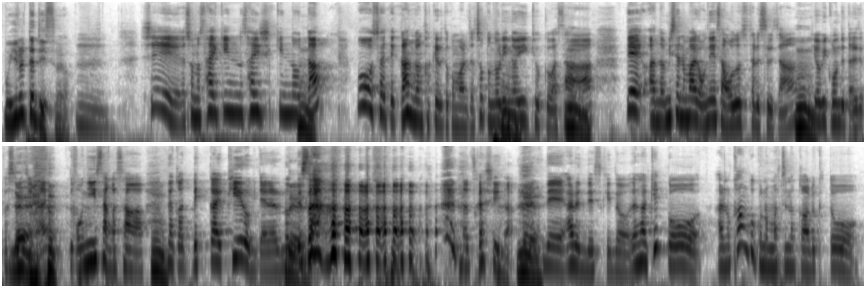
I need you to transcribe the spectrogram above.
뭐 이럴 때도 있어요. うん。し、その最近の、最近の歌をそうやってガンガンかけるとこもあるじゃん。ちょっとノリのいい曲はさ、で、あの、店の前でお姉さん踊ってたりするじゃん、うん呼び込んでたりとかするじゃない、ねとかお兄さんがさ、うんなんかでっかいピエロみたいなの乗ってさ、懐かしいな。ねで、あるんですけど、だから結構、あの、韓国の街中歩くと、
